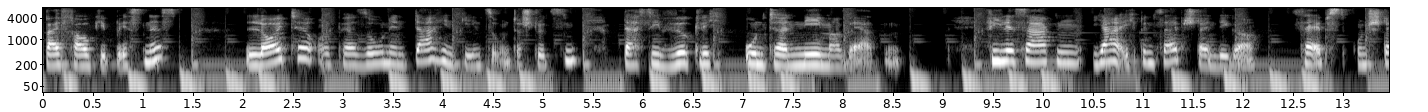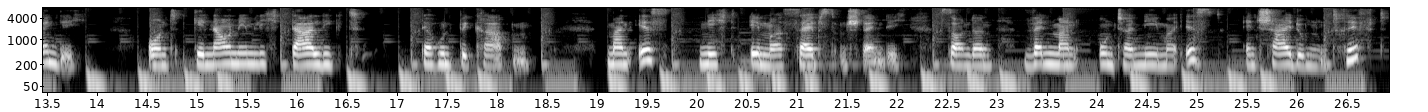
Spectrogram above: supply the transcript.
bei VG Business Leute und Personen dahingehend zu unterstützen, dass sie wirklich Unternehmer werden. Viele sagen, ja, ich bin Selbstständiger, selbst und ständig. Und genau nämlich da liegt der Hund begraben. Man ist nicht immer selbst und ständig, sondern wenn man Unternehmer ist, Entscheidungen trifft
